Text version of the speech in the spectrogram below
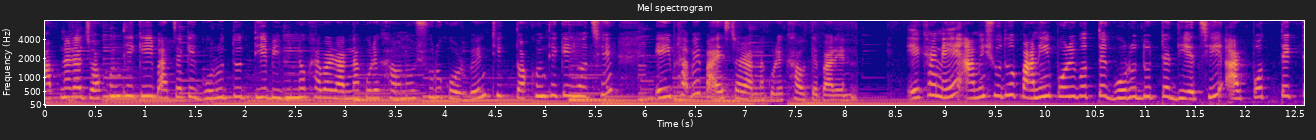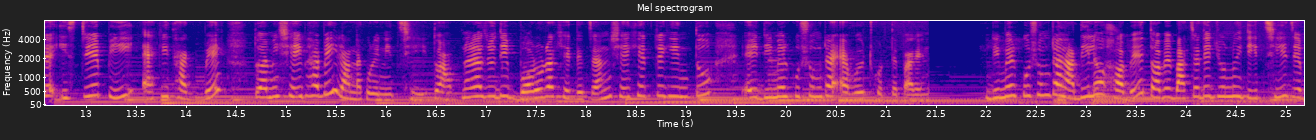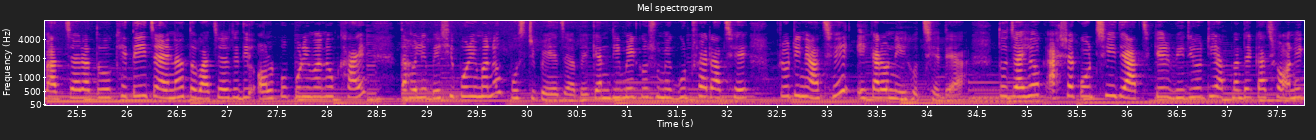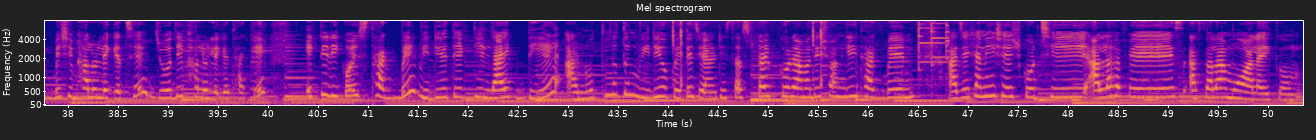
আপনারা যখন থেকেই বাচ্চাকে গরুর দুধ দিয়ে বিভিন্ন খাবার রান্না করে খাওয়ানো শুরু করবেন, ঠিক তখন থেকেই হচ্ছে এইভাবে পায়েসটা রান্না করে খাওয়াতে পারেন। এখানে আমি শুধু পানির পরিবর্তে গরুর দুধটা দিয়েছি আর প্রত্যেকটা স্টেপই একই থাকবে, তো আমি সেইভাবেই রান্না করে নিচ্ছি। তো আপনারা যদি বড়রা খেতে চান, সেই ক্ষেত্রে কিন্তু এই ডিমের কুসুমটা অ্যাভয়েড করতে পারেন। ডিমের কুসুমটা না দিলেও হবে, তবে বাচ্চাদের জন্যই দিচ্ছি। যে বাচ্চারা তো খেতেই চায় না, তো বাচ্চারা যদি অল্প পরিমাণেও খায়, তাহলে বেশি পরিমাণেও পুষ্টি পেয়ে যাবে। কেন ডিমের কুসুমে গুড ফ্যাট আছে, প্রোটিন আছে, এ কারণেই হচ্ছে দেয়া। তো যাই হোক, আশা করছি যে আজকের ভিডিওটি আপনাদের কাছে অনেক বেশি ভালো লেগেছে। যদি ভালো লেগে থাকে, একটি রিকোয়েস্ট থাকবে, ভিডিওতে একটি লাইক দিয়ে, আর নতুন নতুন ভিডিও পেতে চ্যানেলটি সাবস্ক্রাইব করে আমাদের সঙ্গেই থাকবেন। আজ এখানেই শেষ করছি। আল্লাহ হাফেজ। আসসালামু আলাইকুম।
